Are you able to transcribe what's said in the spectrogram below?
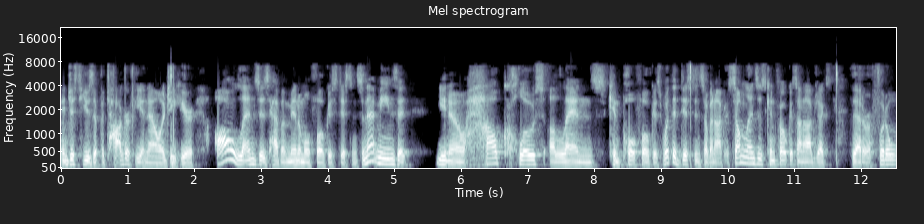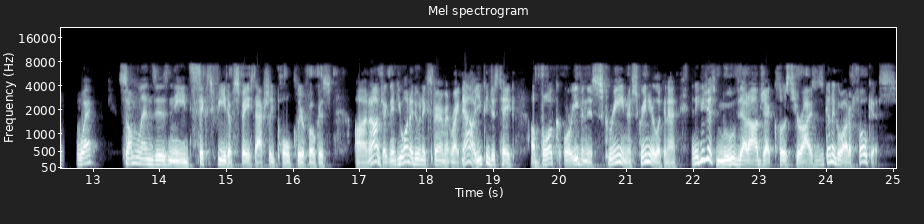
and just to use a photography analogy here, all lenses have a minimal focus distance. And that means that, you know, how close a lens can pull focus, what the distance of an object. Some lenses can focus on objects that are a foot away. Some lenses need six feet of space to actually pull clear focus on an object. And if you want to do an experiment right now, you can just take a book or even this screen, a screen you're looking at, and if you just move that object close to your eyes, it's going to go out of focus.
